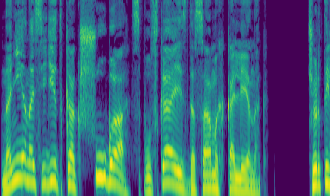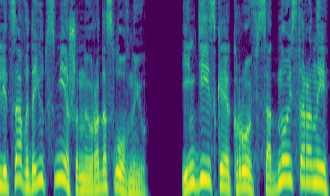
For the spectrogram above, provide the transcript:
На ней она сидит как шуба, спускаясь до самых коленок. Черты лица выдают смешанную родословную. Индийская кровь с одной стороны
